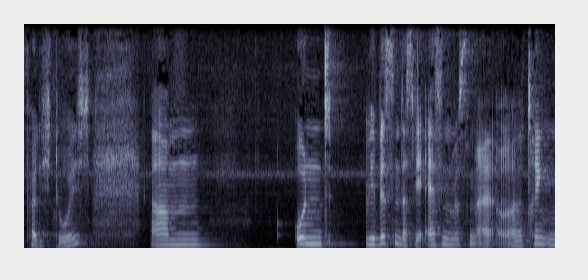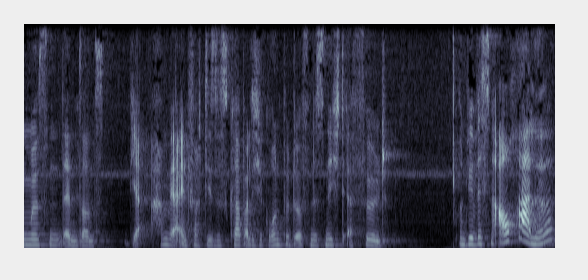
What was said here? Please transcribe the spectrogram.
völlig durch. Ähm, und wir wissen, dass wir essen müssen, äh, trinken müssen, denn sonst ja, haben wir einfach dieses körperliche Grundbedürfnis nicht erfüllt. Und wir wissen auch alle,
